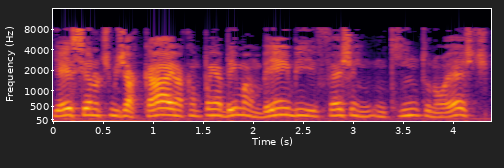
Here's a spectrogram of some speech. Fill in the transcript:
E aí esse ano o time já cai, uma campanha bem mambembe, fecha em, em, quinto no Oeste.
